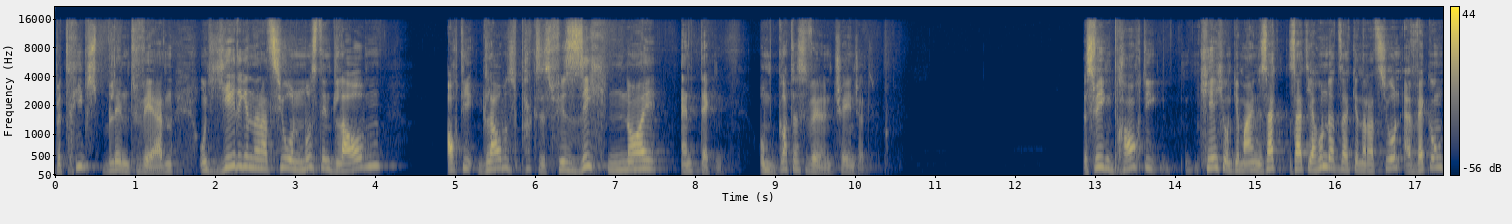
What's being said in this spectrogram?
betriebsblind werden. Und jede Generation muss den Glauben, auch die Glaubenspraxis für sich neu entdecken. Um Gottes Willen, change it. Deswegen braucht die Kirche und Gemeinde seit, seit Jahrhunderten, seit Generationen Erweckung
